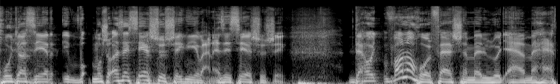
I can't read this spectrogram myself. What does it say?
hogy azért, most az egy szélsőség nyilván, ez egy szélsőség. De hogy van, ahol fel sem merül, hogy elmehet.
